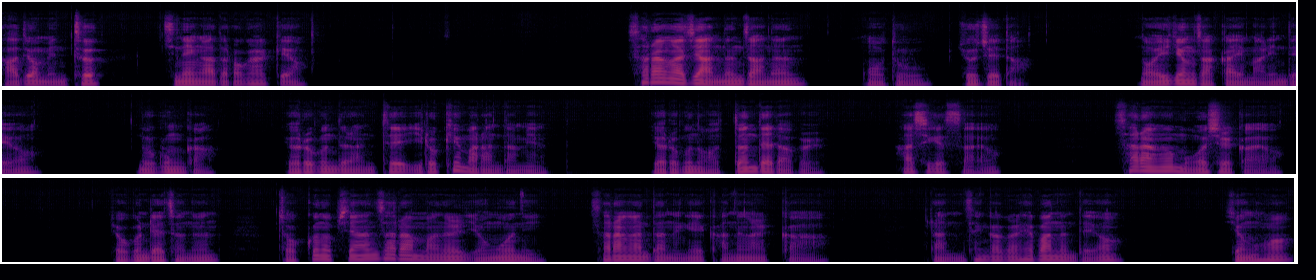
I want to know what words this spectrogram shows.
라디오 멘트 진행하도록 할게요. 사랑하지 않는 자는 모두 유죄다. 너희경 작가의 말인데요. 누군가 여러분들한테 이렇게 말한다면 여러분은 어떤 대답을 하시겠어요? 사랑은 무엇일까요? 요 근래 저는 조건 없이 한 사람만을 영원히 사랑한다는 게 가능할까? 라는 생각을 해봤는데요. 영화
